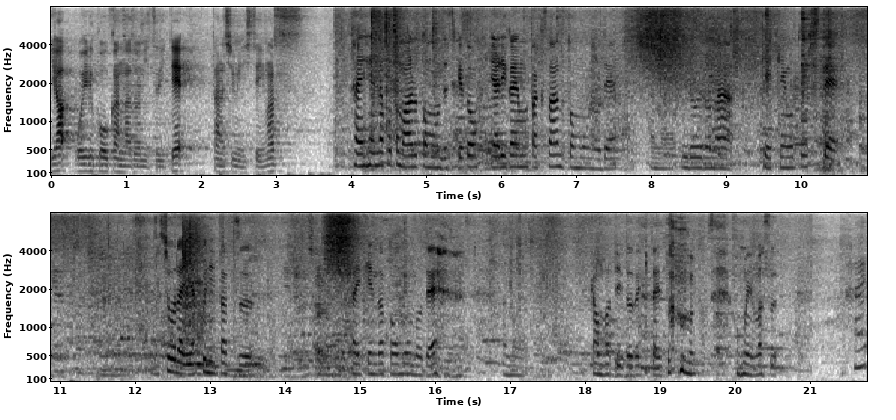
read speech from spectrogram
やオイル交換などについて楽しみにしています大変なこともあると思うんですけどやりがいもたくさんあると思うのであのいろいろな経験を通して将来役に立つ体験だと思うのであの頑張っていただきたいと思います。はい。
